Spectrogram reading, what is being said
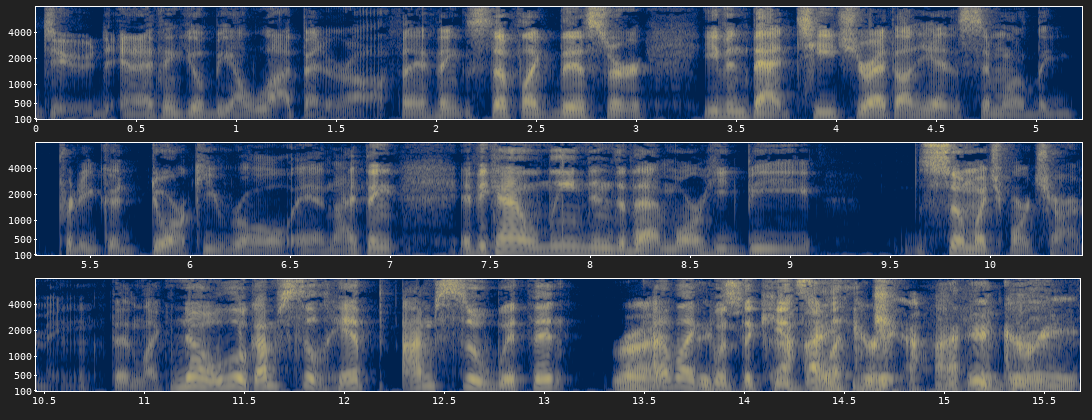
dude. And I think you'll be a lot better off. And I think stuff like this, or even Bad Teacher, I thought he had a similarly pretty good dorky role in. I think if he kind of leaned into that more, he'd be so much more charming than like, no, look, I'm still hip. I'm still with it. Right. I like what the kids I like. Agree. I agree.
